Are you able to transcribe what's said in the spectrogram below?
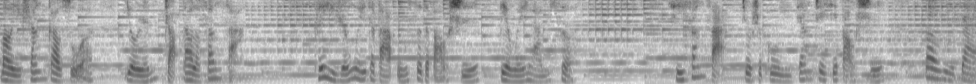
贸易商告诉我，有人找到了方法，可以人为地把无色的宝石变为蓝色。其方法就是故意将这些宝石暴露在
